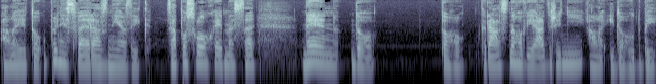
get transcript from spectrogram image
ale je to úplně svérazný jazyk. Zaposlouchejme se nejen do toho krásného vyjádření, ale i do hudby.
